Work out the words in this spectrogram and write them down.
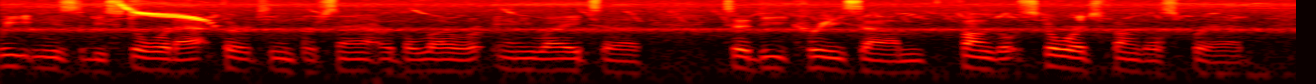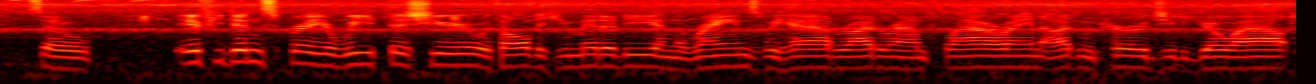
wheat needs to be stored at 13% or below anyway to, to decrease um, fungal storage fungal spread. So if you didn't spray your wheat this year with all the humidity and the rains we had right around flowering, I'd encourage you to go out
